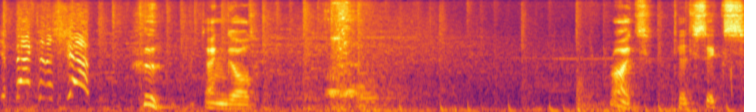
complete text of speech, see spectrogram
Get back to the ship. Whew, thank God. Right, 36.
